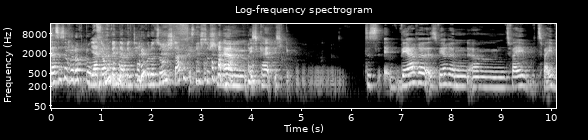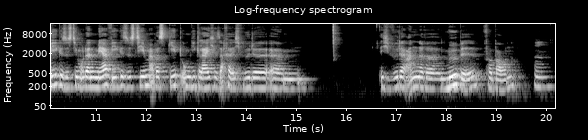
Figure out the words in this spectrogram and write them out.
das ist aber doch doof. Ja, doch, wenn damit die Revolution startet, ist nicht so schlimm. ähm, ich, kann, ich das wäre, es wäre ein ähm, zwei, zwei Wegesystem oder ein Mehrwegesystem, aber es geht um die gleiche Sache. Ich würde, ähm, ich würde andere Möbel verbauen. Hm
